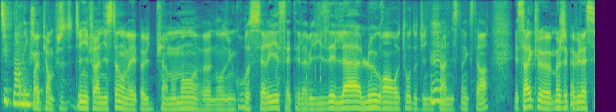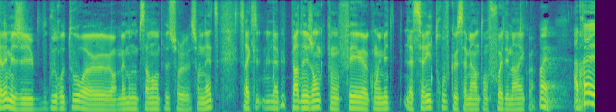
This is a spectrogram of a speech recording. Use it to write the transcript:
type Morning Show. Ouais, puis en plus, Jennifer Aniston, on l'avait pas vu depuis un moment euh, dans une grosse série. Ça a été labellisé là, le grand retour de Jennifer mm. Aniston, etc. Et c'est vrai que le, moi, j'ai pas vu la série, mais j'ai eu beaucoup de retours, euh, même en observant un peu sur le, sur le net. C'est vrai que la plupart des gens qui ont fait, euh, qui ont aimé la série trouvent que ça met un temps fou à démarrer, quoi. Ouais. Après,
